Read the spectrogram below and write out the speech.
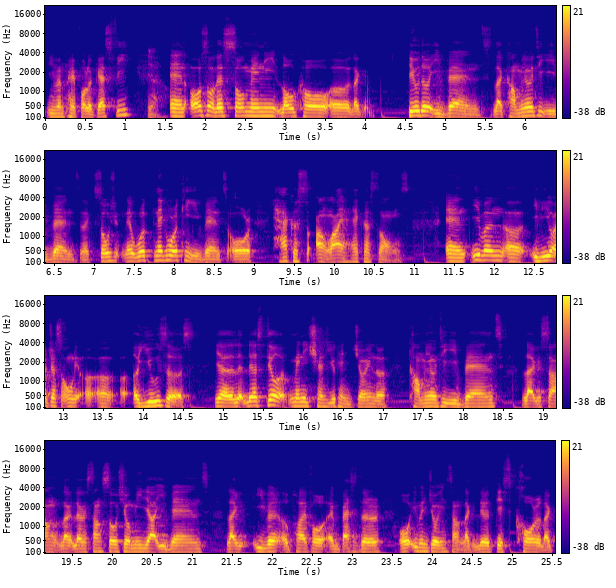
even pay for the gas fee. Yeah. And also, there's so many local uh, like builder events, like community events, like social network networking events, or hackers online hackathons. And even uh, if you are just only a, a, a users, yeah, there's still many chance you can join the community events, like some like, like some social media events, like even apply for ambassador or even join some like their Discord like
